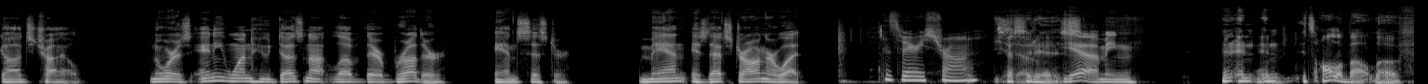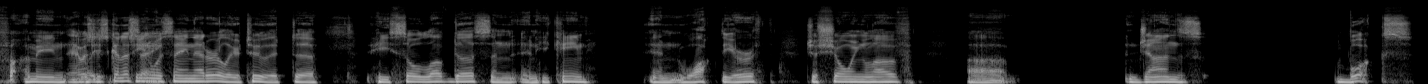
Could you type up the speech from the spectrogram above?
God's child, nor is anyone who does not love their brother and sister. Man, is that strong or what? It's very strong. yes, So, it is. Yeah, I mean, And, and and it's all about love. I mean, I was just gonna say. was saying that earlier too. That uh, he so loved us, and and he came and walked the earth, just showing love. Uh, John's books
